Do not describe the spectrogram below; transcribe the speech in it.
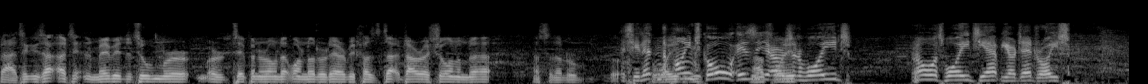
Yeah, I think he's. I think maybe the two of them are, are tipping around at one another there because Da- Dara showing him that. That's another. is he letting the point go? Is he, or is wide. it wide? No, it's wide. Yep, you're dead right.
